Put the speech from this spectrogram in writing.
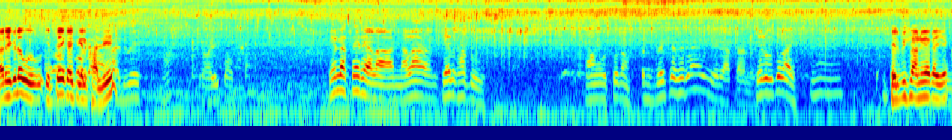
अरे इकडे उ- येतंय काय तेल खाली? तेल लागतंय रे याला? मला तेल खातो. सांग होतो ना. तेल होतो काय? तेल पिशवी आणूया काय एक?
